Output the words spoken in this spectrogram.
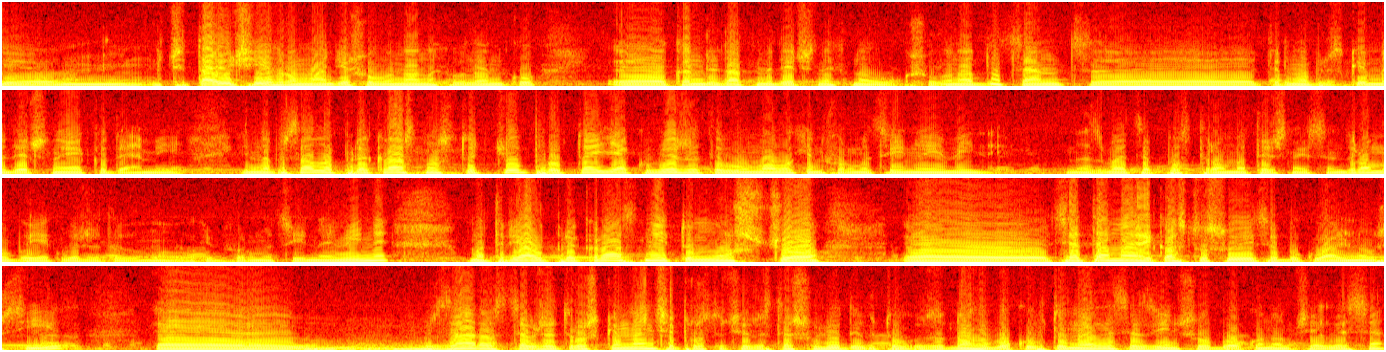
е, читаючій громаді, що вона на хвилинку е, кандидат медичних наук, що вона доцент е, Тернопільської медичної академії і написала прекрасну статтю про те, як вижити в умовах інформаційної війни. Називається посттравматичний синдром, або як вижити в умовах інформаційної війни. Матеріал прекрасний, тому що е, ця тема, яка стосується буквально всіх. Е, зараз це вже трошки менше, просто через те, що люди з одного боку втомилися, з іншого боку навчилися.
